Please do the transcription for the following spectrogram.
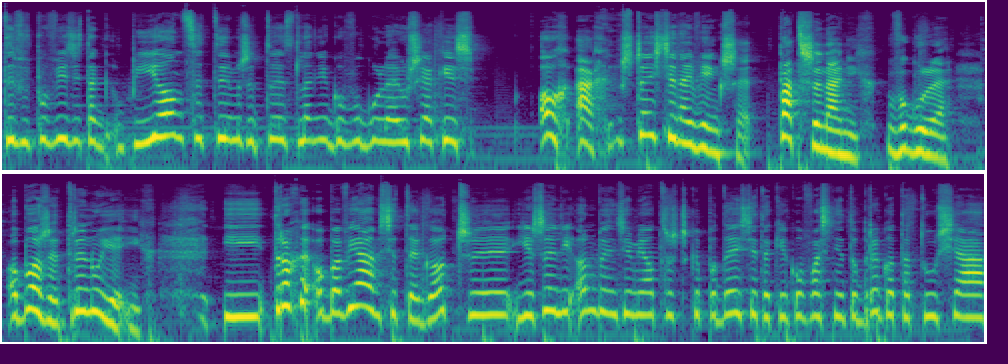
te wypowiedzi tak bijące tym, że to jest dla niego w ogóle już jakieś Och, ach, szczęście największe. Patrzę na nich w ogóle. O Boże, trenuję ich. I trochę obawiałam się tego, czy jeżeli on będzie miał troszeczkę podejście takiego właśnie dobrego tatusia,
